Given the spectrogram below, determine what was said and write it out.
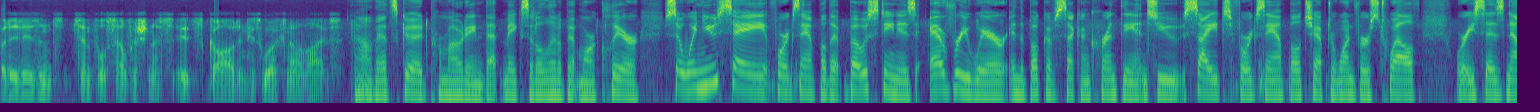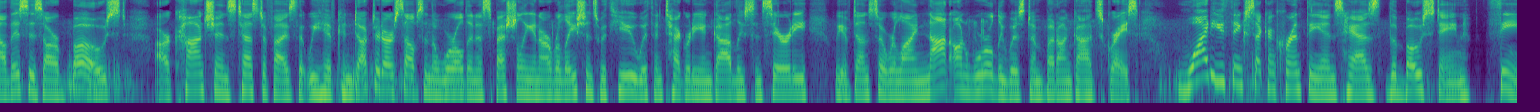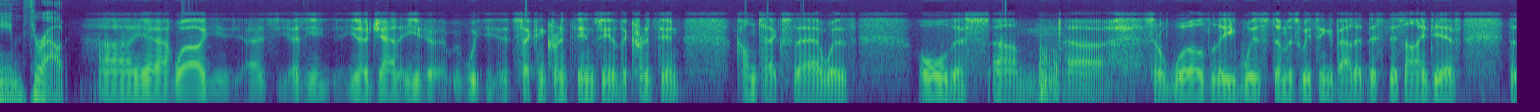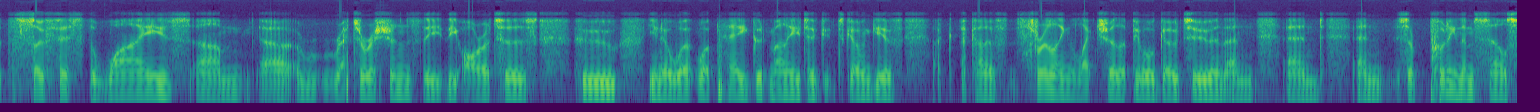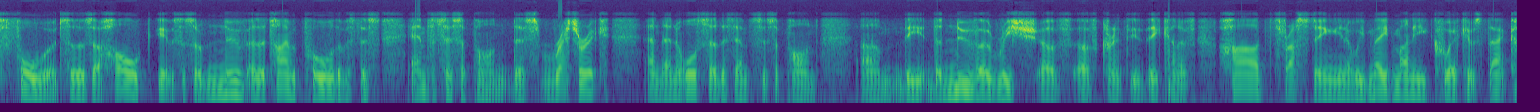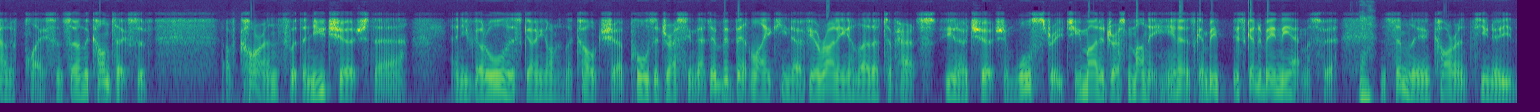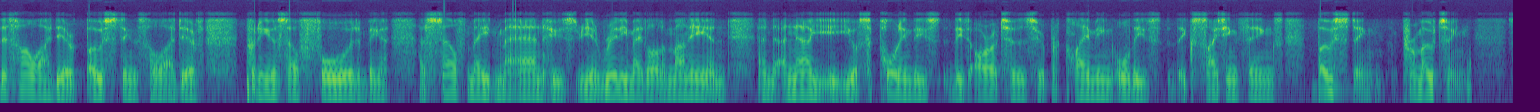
but it isn't sinful selfishness. It's God and His work in our lives. Oh, that's good. Promoting that makes it a little bit more clear. So when you say, for example, that boasting is everywhere in the book of Second Corinthians, you cite, for example, chapter one, verse twelve, where he says, "Now this is our boast. Our conscience testifies that we have conducted ourselves in the world, and especially in our relations with you, with integrity and godly sincerity. We have done so relying not on worldly wisdom, but on God's grace." Why do you think Second Corinthians has the boasting theme throughout? Uh, yeah, well, as as you you know, Janet, you, uh, we, Second Corinthians, you know, the Corinthian context there with all this um, uh, sort of worldly wisdom as we think about it. This this idea of that the sophists, the wise um, uh, rhetoricians, the the orators who you know were, were paid good money to to go and give a, a kind of thrilling lecture that people go to and and and and sort of putting themselves forward. So there's a whole. It was a sort of new at the time of Paul. There was this emphasis upon this rhetoric, and then also this emphasis upon um, Um, the the nouveau riche of of Corinth, the kind of hard thrusting. You know, we made money quick. It was that kind of place. And so in the context of of Corinth with a new church there, and you've got all this going on in the culture, Paul's addressing that. It'd be a bit like, you know, if you're writing a letter to perhaps, you know, a church in Wall Street, you might address money. You know, it's going to be it's going to be in the atmosphere. Yeah. And similarly in Corinth, you know, this whole idea of boasting, this whole idea of putting yourself forward and being a, a self-made man who's you know really made a lot of money, and and, and now you, you're supporting these these orators who are proclaiming all these exciting things, boasting, promoting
